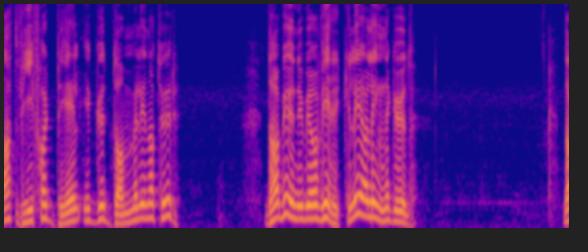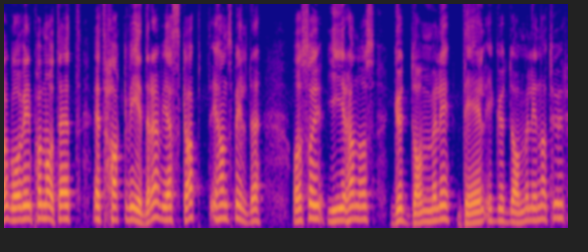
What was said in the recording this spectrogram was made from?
At vi får del i guddommelig natur? Da begynner vi å virkelig å ligne Gud. Da går vi på en måte et, et hakk videre. Vi er skapt i hans bilde. Og så gir han oss guddommelig del i guddommelig natur.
